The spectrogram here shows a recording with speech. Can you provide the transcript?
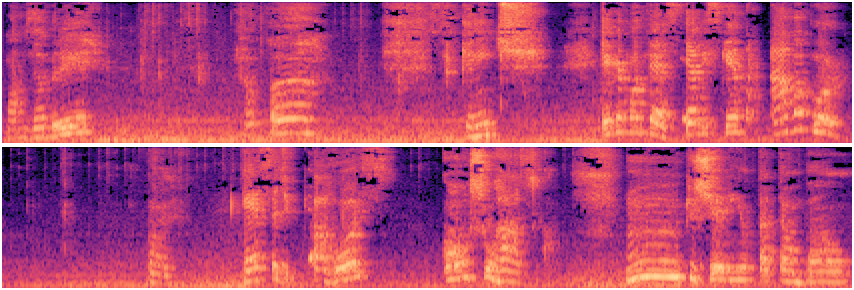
vamos abrir. Opa! Tá quente. O que que acontece? Ela esquenta a vapor. Olha, essa é de arroz com churrasco. Hum, que cheirinho tá tão bom.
